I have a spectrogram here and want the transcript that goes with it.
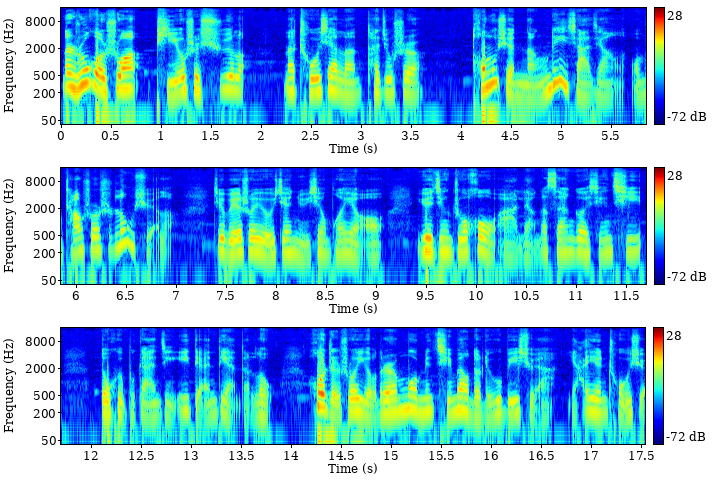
那如果说脾又是虚了，那出现了它就是统血能力下降了。我们常说是漏血了。就比如说有一些女性朋友月经之后啊，两个三个星期都会不干净，一点点的漏，或者说有的人莫名其妙的流鼻血、牙龈出血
